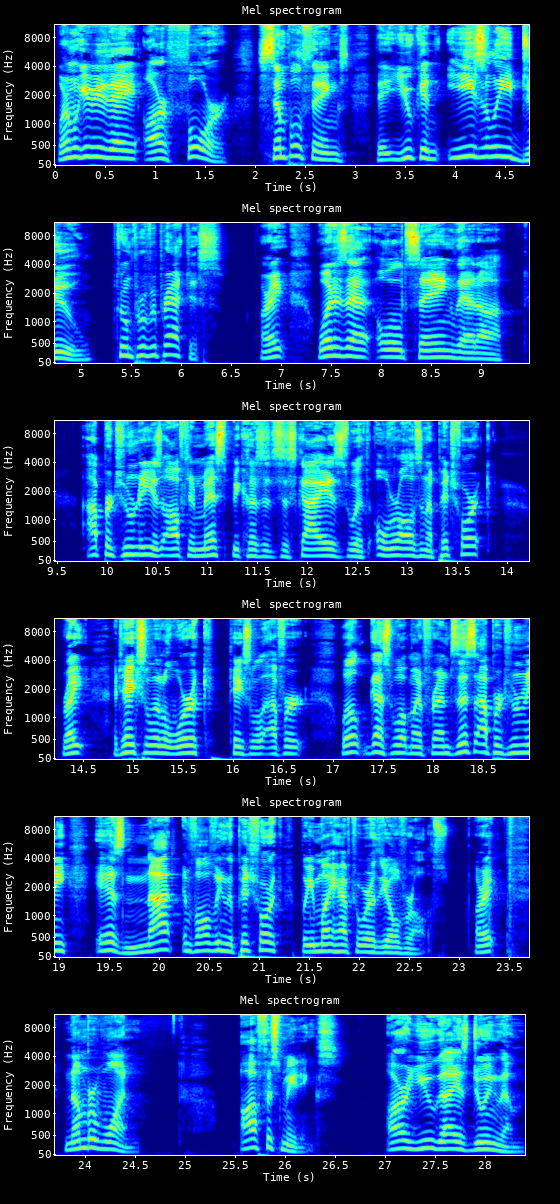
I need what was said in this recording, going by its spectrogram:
What I'm going to give you today are four simple things that you can easily do to improve your practice. All right? What is that old saying that uh, opportunity is often missed because it's disguised with overalls and a pitchfork, right? It takes a little work, takes a little effort. Well, guess what, my friends? This opportunity is not involving the pitchfork, but you might have to wear the overalls. All right? Number one, office meetings. Are you guys doing them?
